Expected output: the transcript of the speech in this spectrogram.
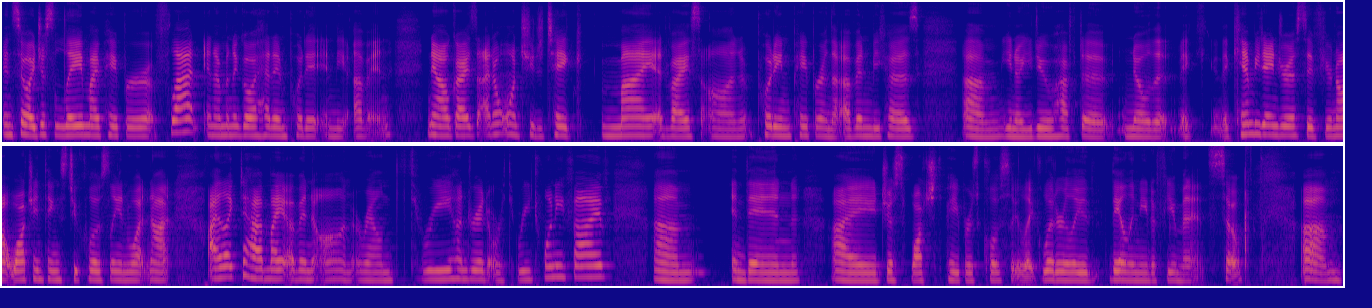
and so I just lay my paper flat and I'm going to go ahead and put it in the oven. Now, guys, I don't want you to take my advice on putting paper in the oven because, um, you know, you do have to know that it, it can be dangerous if you're not watching things too closely and whatnot. I like to have my oven on around 300 or 325. Um, and then I just watch the papers closely. Like literally, they only need a few minutes. So, um,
